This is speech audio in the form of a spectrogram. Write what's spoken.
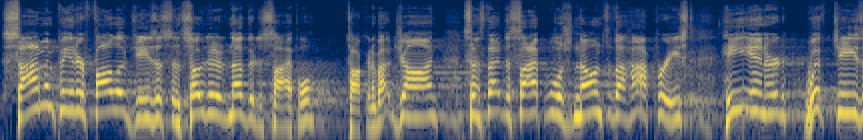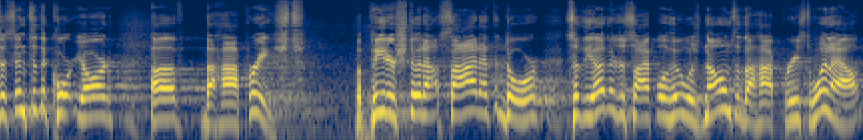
Simon Peter followed Jesus, and so did another disciple, talking about John. Since that disciple was known to the high priest, he entered with Jesus into the courtyard of the high priest. But Peter stood outside at the door, so the other disciple who was known to the high priest went out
